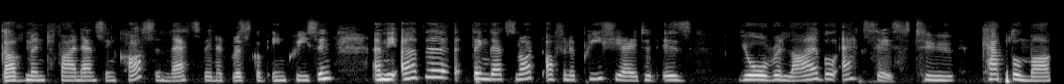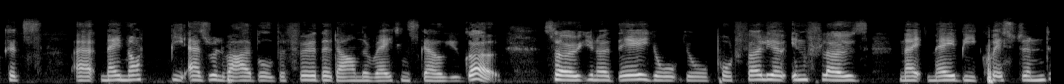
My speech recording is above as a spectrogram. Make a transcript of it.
government financing costs, and that's been at risk of increasing. And the other thing that's not often appreciated is your reliable access to capital markets uh, may not be as reliable the further down the rating scale you go. So, you know, there your, your portfolio inflows may, may be questioned.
